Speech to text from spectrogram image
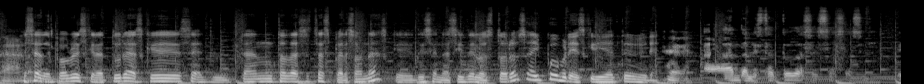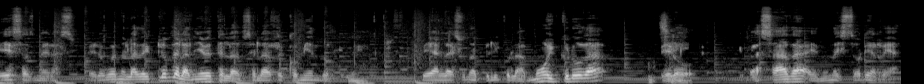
Ah, Esa no. de pobres criaturas, que es? Están todas estas personas que dicen así de los toros. Ay, pobres criaturas. Eh, Ah, ándale, están todas esas así. Esas meras. Pero bueno, la del Club de la Nieve te la, se las recomiendo. güey. Véanla, es una película muy cruda, pero Sí, basada en una historia real.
